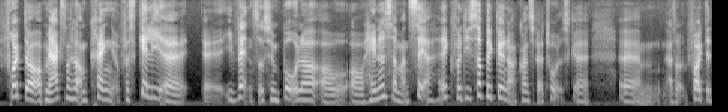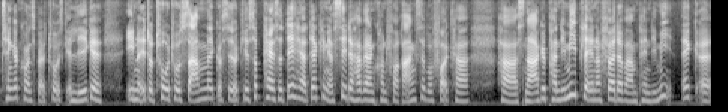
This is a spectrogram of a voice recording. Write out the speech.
frygt og opmærksomhed omkring forskellige uh, øh, events og symboler og, og hændelser, man ser. Ikke? Fordi så begynder konspiratorisk, øh, øh, altså folk, der tænker konspiratorisk, at ligge en og et og to og to sammen, ikke? og sige, okay, så passer det her. Der kan jeg se, der har været en konference, hvor folk har, har snakket pandemiplaner, før der var en pandemi. Ikke? Øh,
